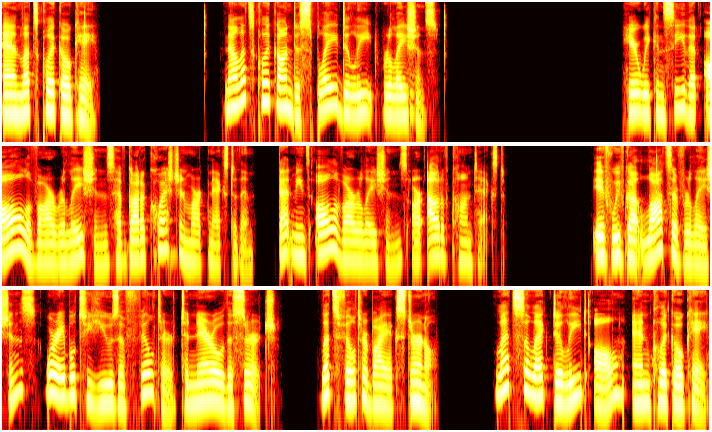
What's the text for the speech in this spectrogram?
And let's click OK. Now let's click on Display Delete Relations. Here we can see that all of our relations have got a question mark next to them. That means all of our relations are out of context. If we've got lots of relations, we're able to use a filter to narrow the search. Let's filter by external. Let's select Delete All and click OK.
